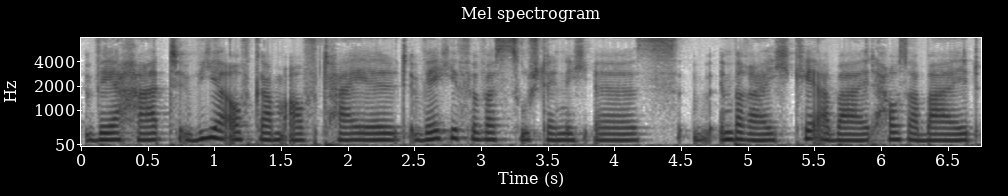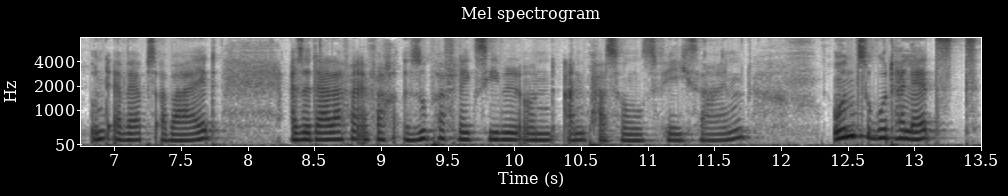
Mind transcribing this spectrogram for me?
wer hat, wie er Aufgaben aufteilt, welche für was zuständig ist im Bereich Kehrarbeit, Hausarbeit und Erwerbsarbeit. Also da darf man einfach super flexibel und anpassungsfähig sein. Und zu guter Letzt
